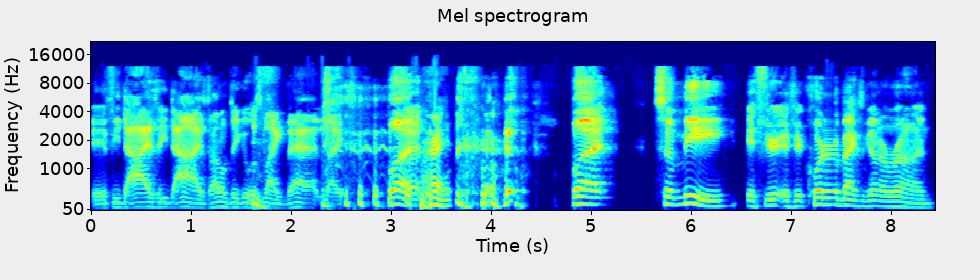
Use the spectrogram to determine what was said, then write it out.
if he dies, he dies. I don't think it was like that. Like, but right. but to me, if your if your quarterback's gonna run,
